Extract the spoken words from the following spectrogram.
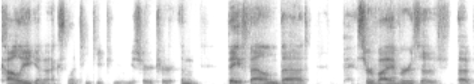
colleague and an excellent TTP researcher. And they found that survivors of, of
